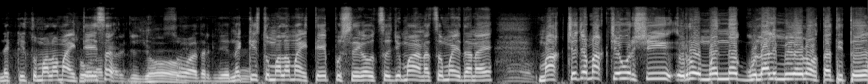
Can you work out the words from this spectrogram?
नक्कीच तुम्हाला माहिती आहे सोळा स- तारखेची, हो. सोळा तारखेची. नक्कीच तुम्हाला माहिती आहे पुसेगावचं जे मानाचं मैदान आहे. मागच्याच्या मागच्या वर्षी रोमननं गुलाल मिळवला होता तिथं.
